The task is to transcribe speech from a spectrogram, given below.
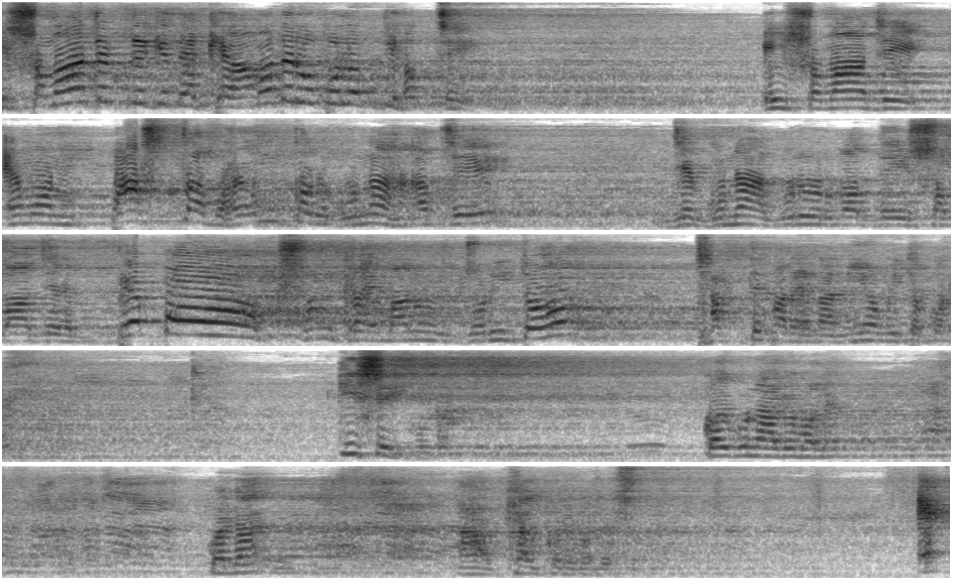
এই সমাজের দিকে দেখে আমাদের উপলব্ধি হচ্ছে। এই সমাজে এমন পাঁচটা ভয়ঙ্কর গুনাহ আছে, যে গুনাহগুলোর মধ্যে এই সমাজের ব্যাপক সংখ্যায় মানুষ জড়িত থাকতে পারে না, নিয়মিত করে। কি সেই গুণা? কয় গুণা আগে বলে কয়টা খেয়াল করে বলে এক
